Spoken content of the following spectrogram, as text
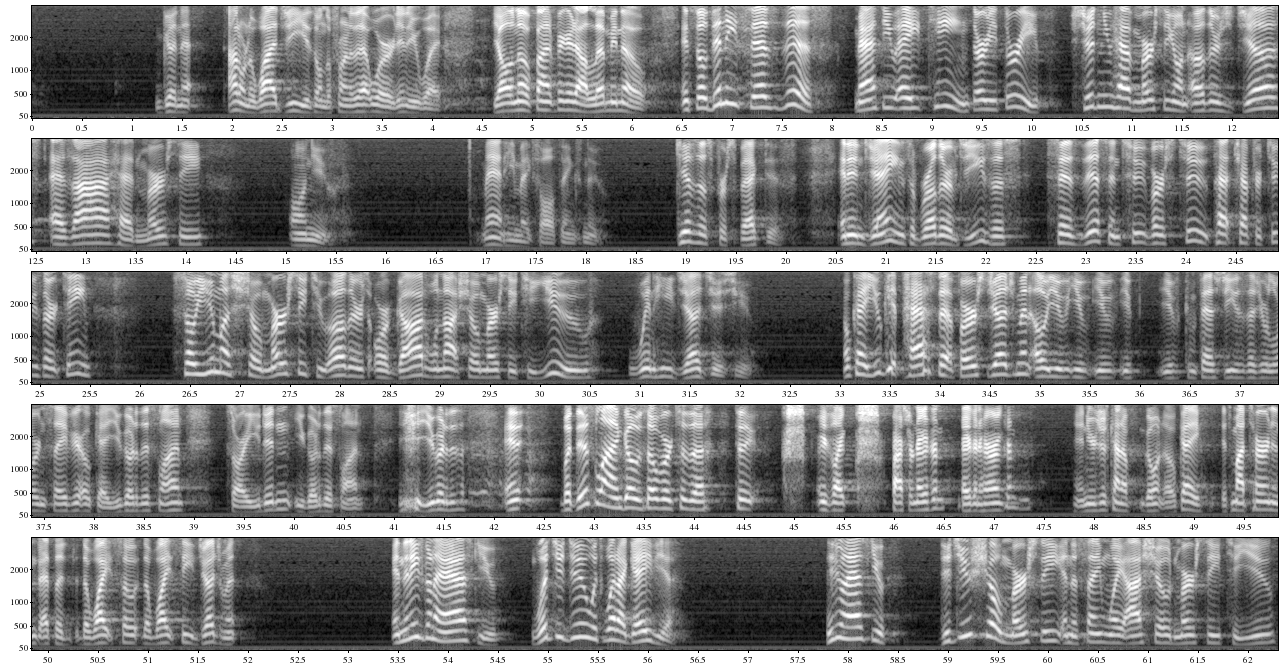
Gna- I don't know why G is on the front of that word anyway. Y'all know, find, figure it out, let me know. And so then he says this Matthew 18, 33. Shouldn't you have mercy on others just as I had mercy on you? Man, he makes all things new. Gives us perspective. And in James, the brother of Jesus, says this in 2 verse 2, chapter 2, 13. So you must show mercy to others, or God will not show mercy to you when he judges you. Okay, you get past that first judgment. Oh, you, you, you, you, you've confessed Jesus as your Lord and Savior. Okay, you go to this line. Sorry, you didn't. You go to this line. you go to this. And, but this line goes over to the, to, he's like, Pastor Nathan, Nathan Harrington. And you're just kind of going, okay, it's my turn at the, the, white, so, the white seat judgment. And then he's going to ask you, what'd you do with what I gave you? He's going to ask you, did you show mercy in the same way I showed mercy to you?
